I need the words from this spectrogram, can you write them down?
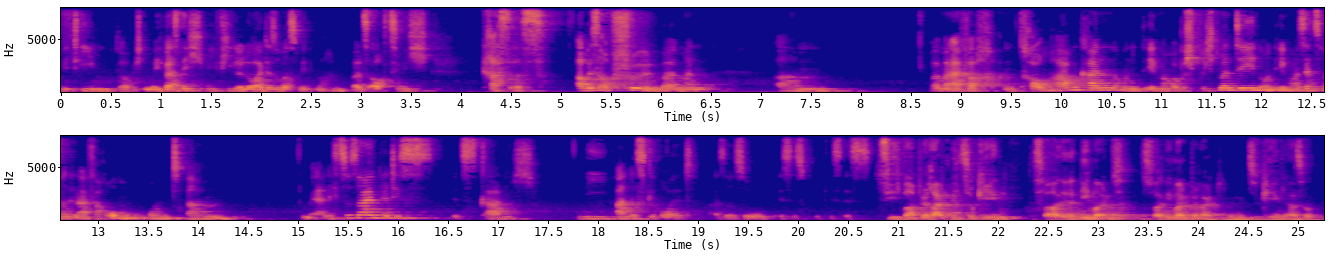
mit ihm, glaube ich. Ich weiß nicht, wie viele Leute sowas mitmachen, weil es auch ziemlich krass ist. Aber es ist auch schön, weil man, ähm, weil man einfach einen Traum haben kann und irgendwann mal bespricht man den und irgendwann setzt man den einfach um. Und ähm, um ehrlich zu sein, hätte ich es jetzt gar nicht nie anders gewollt. Also so ist es gut, wie es ist. Sie war bereit mitzugehen. Das war ja niemand. Das war niemand bereit mitzugehen. Also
